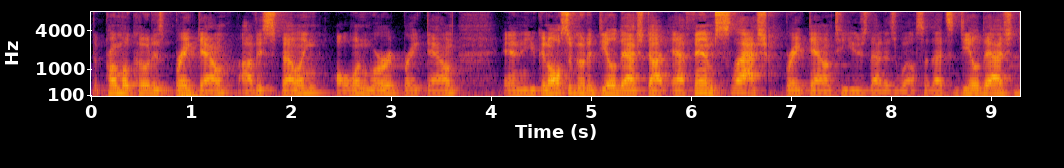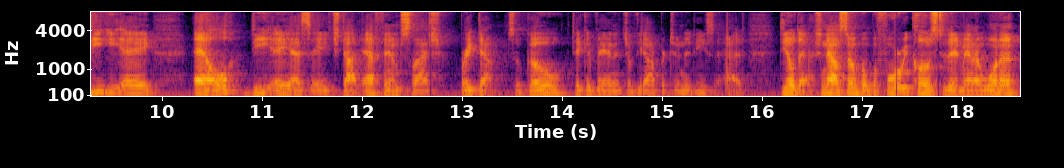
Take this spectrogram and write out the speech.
The promo code is breakdown, obvious spelling, all one word, breakdown. And you can also go to deal-fm slash breakdown to use that as well. So that's deal-dash, D-E-A-L, D-A-S-H dot F-M slash breakdown. So go take advantage of the opportunities at Deal Dash. Now, so, but before we close today, man, I want to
